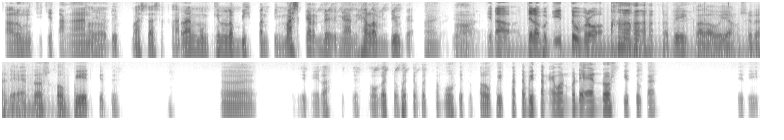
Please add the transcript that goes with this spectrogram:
selalu mencuci tangan Kalau ya. di masa sekarang mungkin lebih penting masker dengan helm juga. Oh, tidak tidak begitu bro. Tapi kalau yang sudah di endorse covid gitu eh inilah gitu semoga cepat-cepat sembuh gitu. Kalau kata bintang Ewan mah di endorse gitu kan. Jadi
